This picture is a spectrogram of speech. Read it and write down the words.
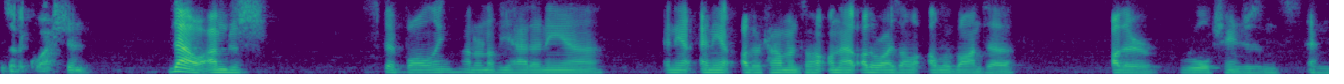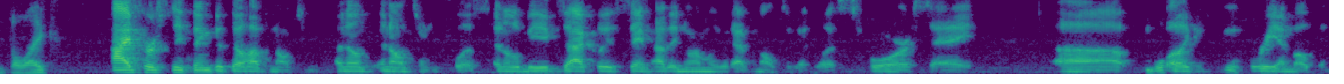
Is that a question? No, I'm just spitballing. I don't know if you had any uh any any other comments on, on that. Otherwise, I'll, I'll move on to other rule changes and, and the like. I personally think that they'll have an alternate an, an alternates list, and it'll be exactly the same how they normally would have an alternate list for, say, uh, like the three M Open.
